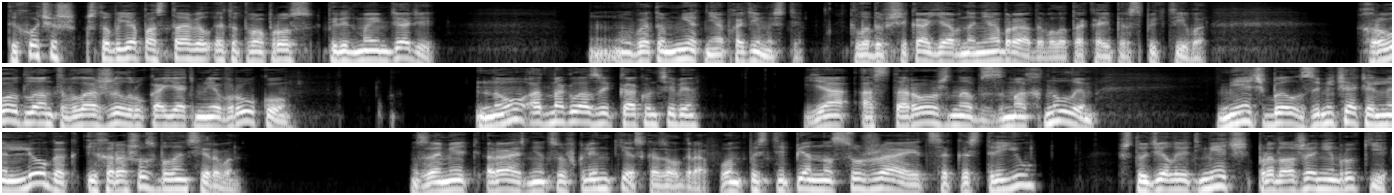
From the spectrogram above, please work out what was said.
«Ты хочешь, чтобы я поставил этот вопрос перед моим дядей?» «В этом нет необходимости». Кладовщика явно не обрадовала такая перспектива. Хродланд вложил рукоять мне в руку. «Ну, Одноглазый, как он тебе?» Я осторожно взмахнул им. Меч был замечательно легок и хорошо сбалансирован. «Заметь разницу в клинке», — сказал граф. «Он постепенно сужается к острию, что делает меч продолжением руки,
